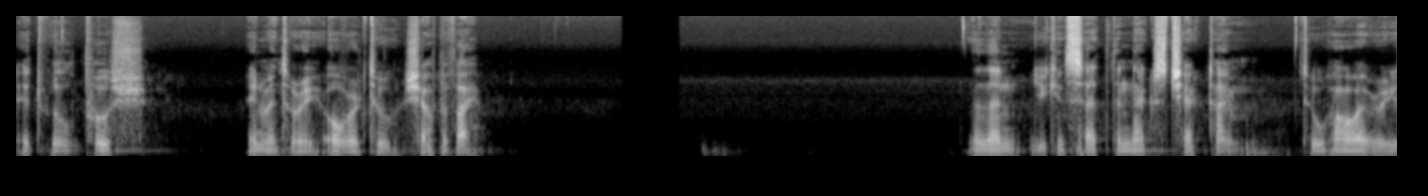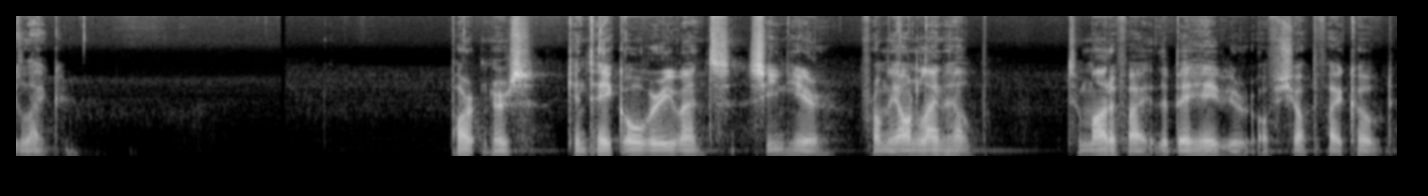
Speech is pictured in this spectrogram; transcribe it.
it will push inventory over to Shopify. And then you can set the next check time to however you like. Partners can take over events seen here from the online help to modify the behavior of Shopify code.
